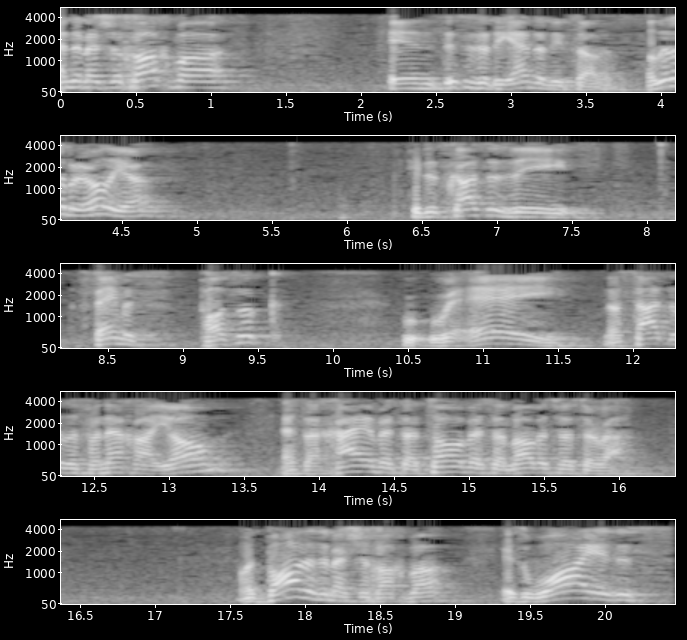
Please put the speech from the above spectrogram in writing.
And the Meshech Chochmah, in this is at the end of the Tzavim. A little bit earlier, he discusses the famous pasuk, "Re'ei nasat lefanecha ayom es achayim v'esatov v'esamavis v'esarah." What bothers the Meshech is why is this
